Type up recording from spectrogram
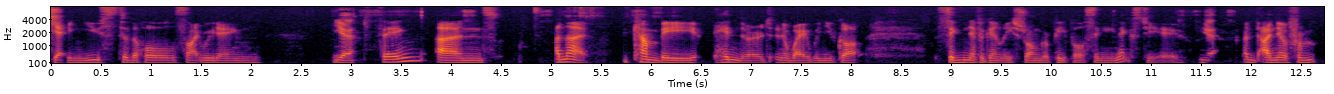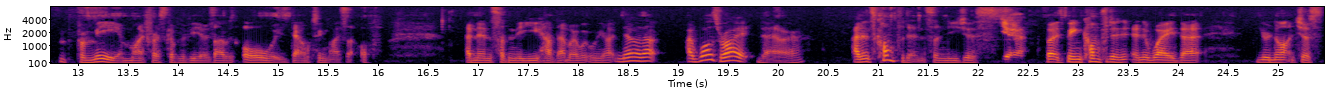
getting used to the whole sight reading Yeah. thing, and and that can be hindered in a way when you've got significantly stronger people singing next to you. Yeah. and I know from for me in my first couple of years, I was always doubting myself, and then suddenly you have that moment where you're like, no, that I was right there. and it's confidence, and you just Yeah. But it's being confident in a way that you're not just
